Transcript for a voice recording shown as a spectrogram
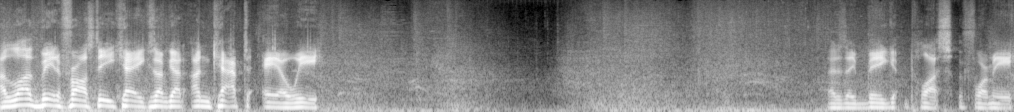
I love being a Frost DK because I've got uncapped AoE. That is a big plus for me.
